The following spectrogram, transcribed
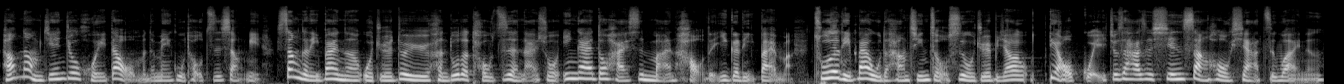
好，那我们今天就回到我们的美股投资上面。上个礼拜呢，我觉得对于很多的投资人来说，应该都还是蛮好的一个礼拜嘛。除了礼拜五的行情走势，我觉得比较吊诡，就是它是先上后下之外呢。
